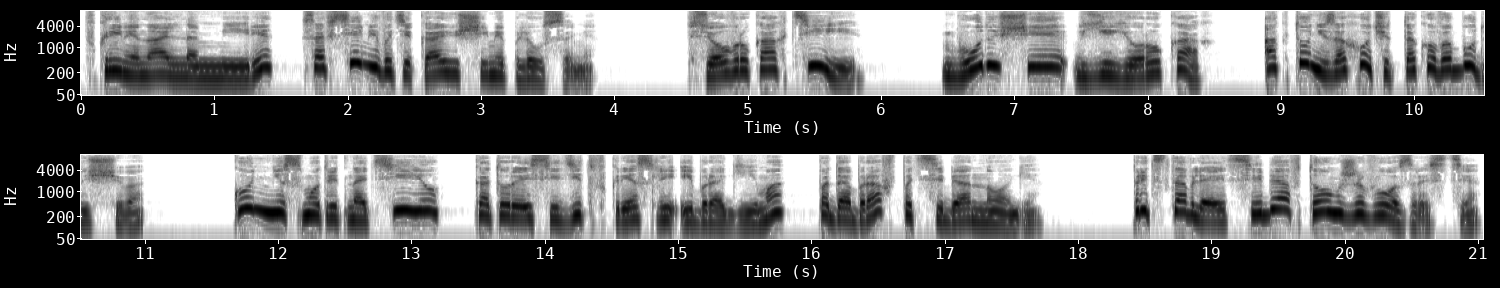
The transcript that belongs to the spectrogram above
в криминальном мире со всеми вытекающими плюсами. Все в руках Тии, будущее в ее руках. А кто не захочет такого будущего? Конни смотрит на Тию, которая сидит в кресле Ибрагима, подобрав под себя ноги. Представляет себя в том же возрасте,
